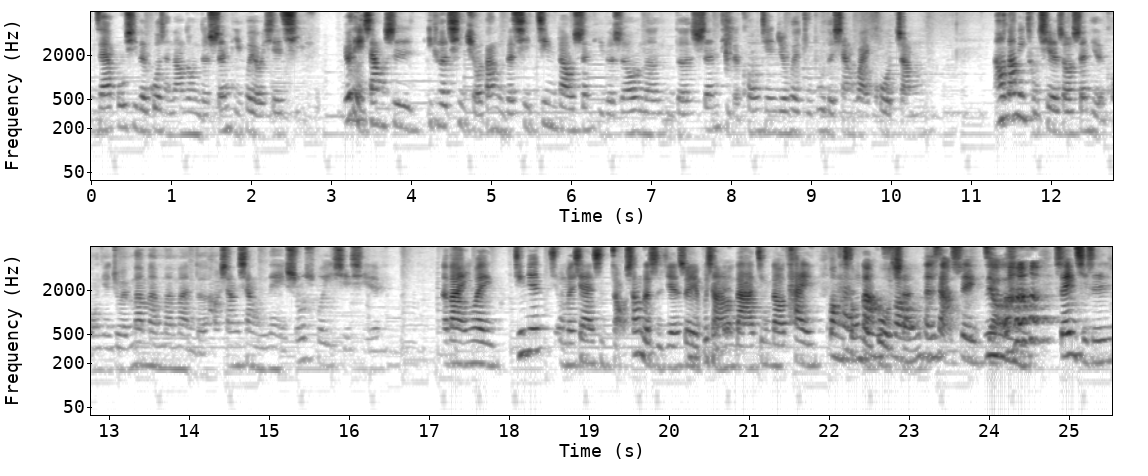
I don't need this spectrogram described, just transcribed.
你在呼吸的过程当中，你的身体会有一些起伏。有点像是一颗气球，当你的气进到身体的时候呢，你的身体的空间就会逐步的向外扩张。然后当你吐气的时候，身体的空间就会慢慢慢慢的，好像向内收缩一些些。那当然，因为今天我们现在是早上的时间，所以也不想让大家进到太放松的过程，很想睡觉。所以其实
